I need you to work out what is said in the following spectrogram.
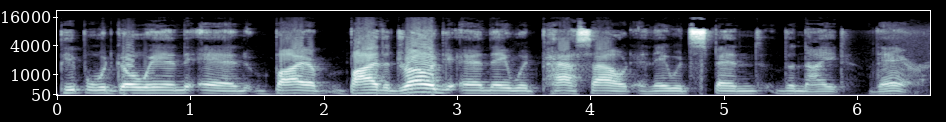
people would go in and buy a, buy the drug and they would pass out and they would spend the night there.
